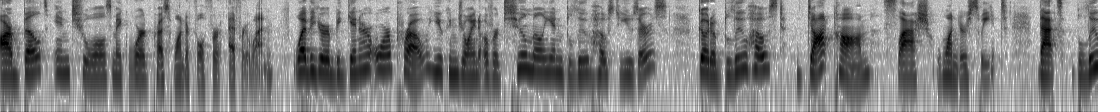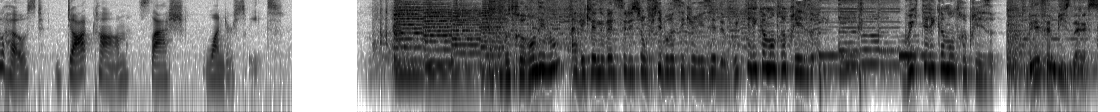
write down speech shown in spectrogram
our built in tools make WordPress wonderful for everyone. Whether you're a beginner or a pro, you can join over 2 million Bluehost users. Go to bluehost.com slash wondersuite. That's bluehost.com slash wondersuite. Votre rendez-vous avec la nouvelle solution fibre sécurisée de Bouygues Télécom Entreprise. Bouygues Télécom Entreprise. BFM Business.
